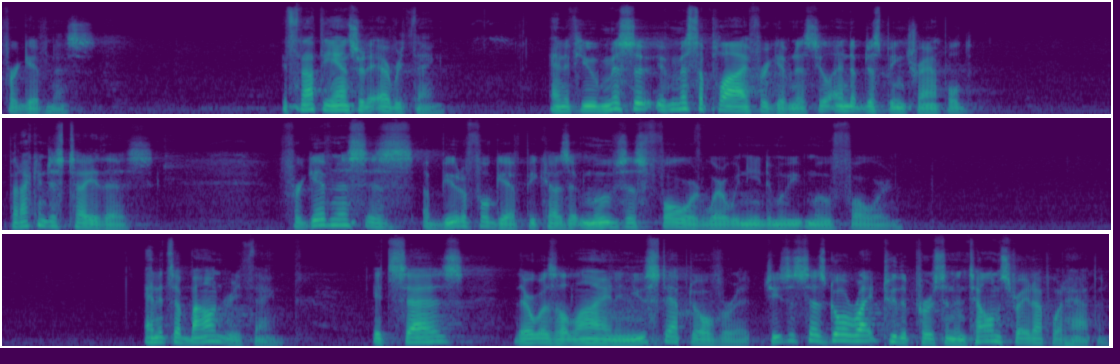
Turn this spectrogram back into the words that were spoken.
Forgiveness. It's not the answer to everything. And if you, mis- if you misapply forgiveness, you'll end up just being trampled. But I can just tell you this forgiveness is a beautiful gift because it moves us forward where we need to move forward. And it's a boundary thing. It says there was a line and you stepped over it. Jesus says, go right to the person and tell them straight up what happened.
